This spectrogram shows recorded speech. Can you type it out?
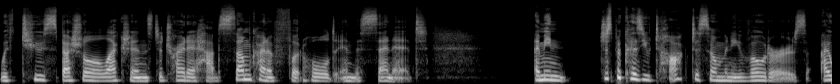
with two special elections to try to have some kind of foothold in the Senate. I mean, just because you talk to so many voters, I,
